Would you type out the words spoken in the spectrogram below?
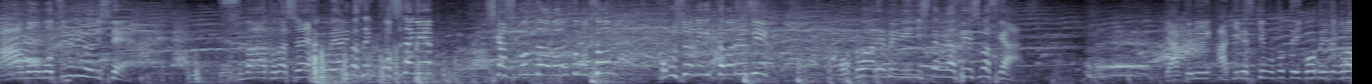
ああもうもつれるようにして。スマートな試合運びありません。腰投げ。しかし今度はマウント持ち損拳を握った丸藤ここはレフェリー西永が制しますが逆にアキレス腱を取っていこうというところ。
